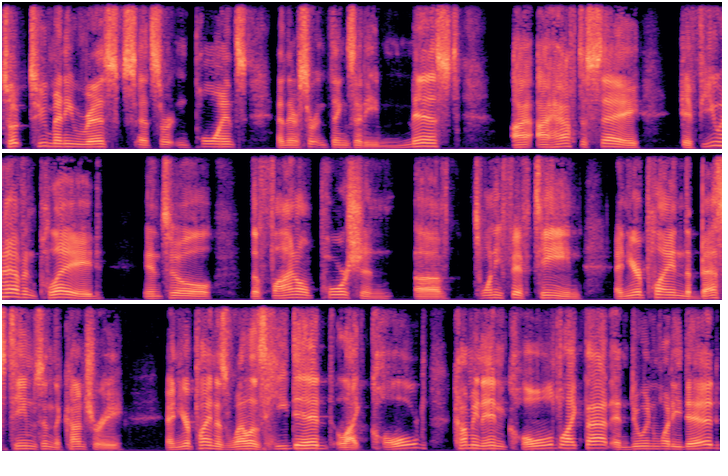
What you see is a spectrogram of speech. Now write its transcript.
took too many risks at certain points and there are certain things that he missed I, I have to say if you haven't played until the final portion of 2015 and you're playing the best teams in the country and you're playing as well as he did, like cold, coming in cold like that and doing what he did.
